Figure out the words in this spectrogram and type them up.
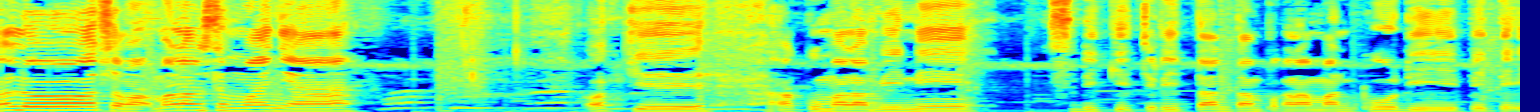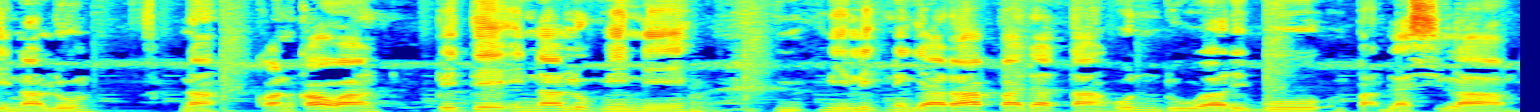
Halo, selamat malam semuanya. Oke, aku malam ini sedikit cerita tentang pengalamanku di PT Inalum. Nah, kawan-kawan, PT Inalum ini milik negara pada tahun 2014 silam.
